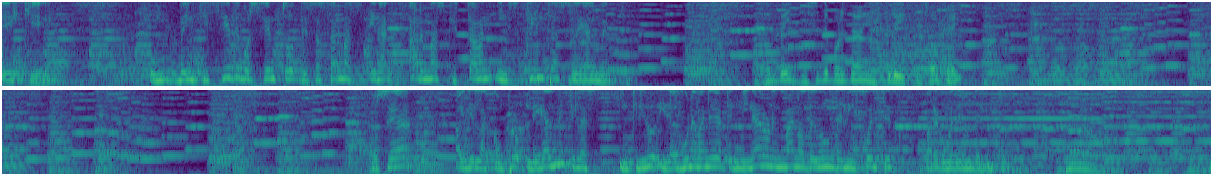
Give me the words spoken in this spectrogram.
es que un 27% de esas armas eran armas que estaban inscritas legalmente. Un 27% estaban inscritos, ok. O sea, alguien las compró legalmente, las inscribió y de alguna manera terminaron en manos de un delincuente para cometer un delito. Ok.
